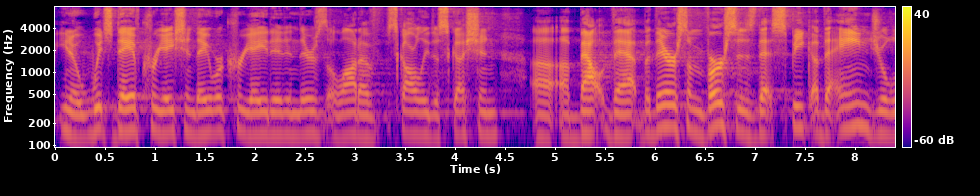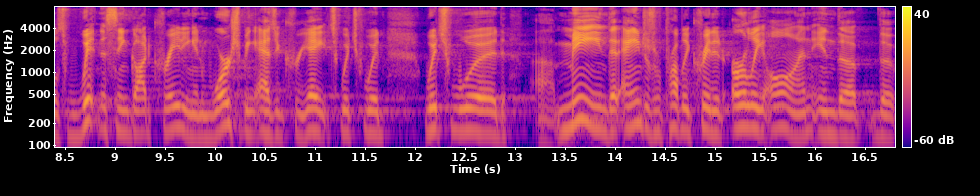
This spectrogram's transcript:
you know which day of creation they were created, and there's a lot of scholarly discussion uh, about that. But there are some verses that speak of the angels witnessing God creating and worshiping as He creates, which would which would uh, mean that angels were probably created early on in the the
